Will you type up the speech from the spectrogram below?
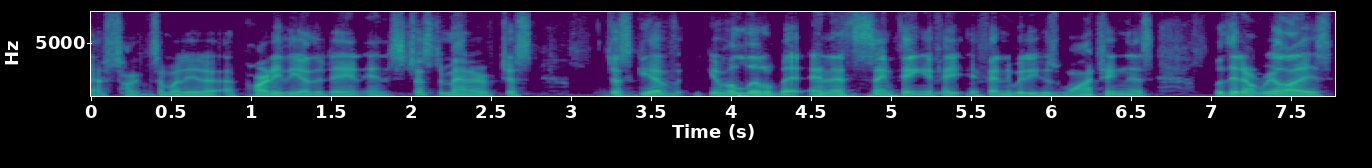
I was talking to somebody at a party the other day, and it's just a matter of just just give give a little bit, and that's the same thing. If if anybody who's watching this, what they don't realize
